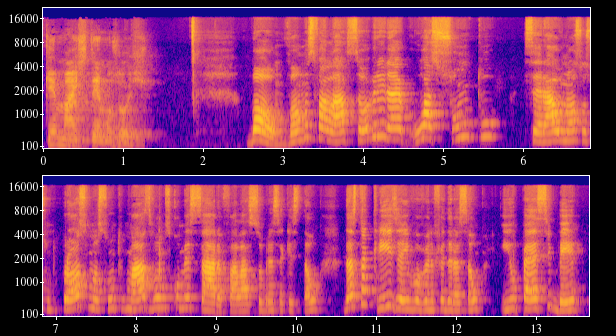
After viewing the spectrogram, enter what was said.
que mais temos hoje? Bom, vamos falar sobre né, o assunto, será o nosso assunto, próximo assunto, mas vamos começar a falar sobre essa questão desta crise envolvendo a federação e o PSB.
